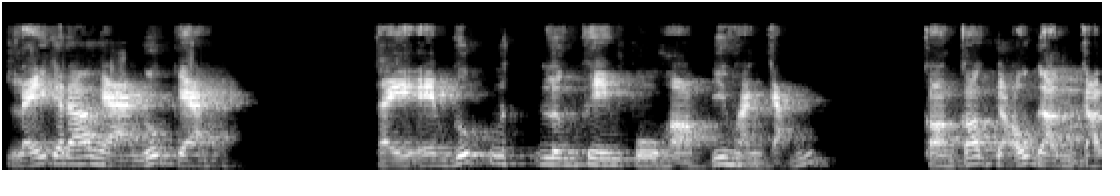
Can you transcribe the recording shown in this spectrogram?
lấy cái đó ra rút ra thì em rút lưng phiên phù hợp với hoàn cảnh. Còn có chỗ gần cần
